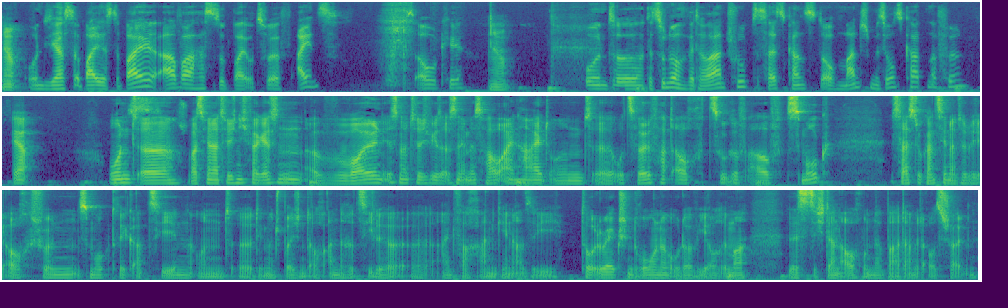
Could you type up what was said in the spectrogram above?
Ja. Und die hast du dabei, ist dabei. Aber hast du bei U12 1. Ist auch okay. Ja. Und äh, dazu noch ein Veteran-Troop, das heißt, kannst du auch manche Missionskarten erfüllen. Ja. Und äh, was wir natürlich nicht vergessen äh, wollen, ist natürlich, wie gesagt, es ist eine MSV-Einheit und äh, U12 hat auch Zugriff auf Smoke. Das heißt, du kannst hier natürlich auch schon Smoke-Trick abziehen und äh, dementsprechend auch andere Ziele äh, einfach angehen. Also die Total Reaction Drohne oder wie auch immer, lässt sich dann auch wunderbar damit ausschalten.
